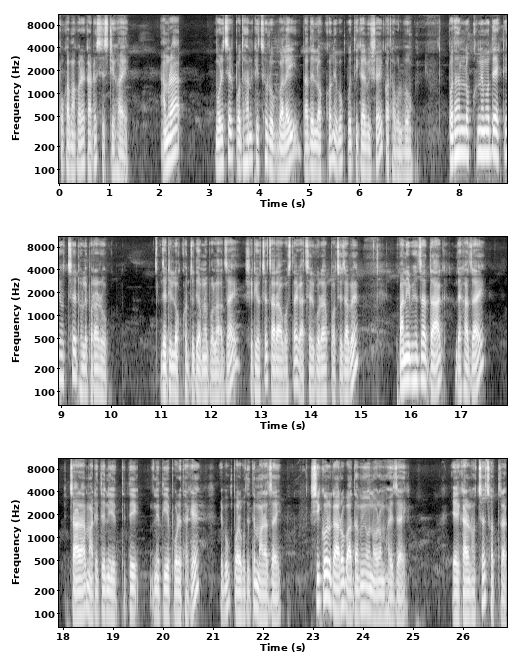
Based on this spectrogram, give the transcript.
পোকামাকড়ের কারণে সৃষ্টি হয়। আমরা মরিচের প্রধান কিছু রোগবালাই, তাদের লক্ষণ এবং প্রতিকার বিষয়ে কথা বলব। প্রধান লক্ষণের মধ্যে একটি হচ্ছে ঢলে পড়া রোগ। যেটি লক্ষণ যদি আমরা বলা যায়, সেটি হচ্ছে চারা অবস্থায় গাছের গোড়া পচে যাবে পানি ভেজা দাগ দেখা যায়, চারা মাটিতে নেতিতে নেতিয়ে পড়ে থাকে এবং পরবর্তীতে মারা যায়। শিকড় গাঢ়, বাদামি ও নরম হয়ে যায়। এর কারণ হচ্ছে ছত্রাক।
